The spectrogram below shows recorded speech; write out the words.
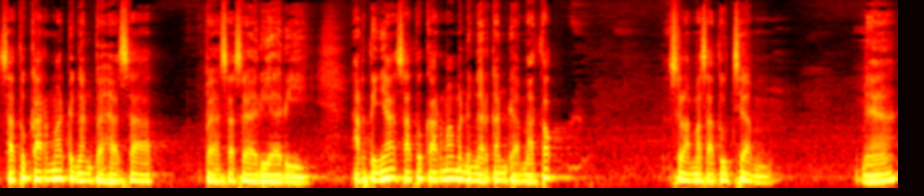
Satu karma dengan bahasa bahasa sehari-hari. Artinya satu karma mendengarkan damatok selama satu jam. Ya,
